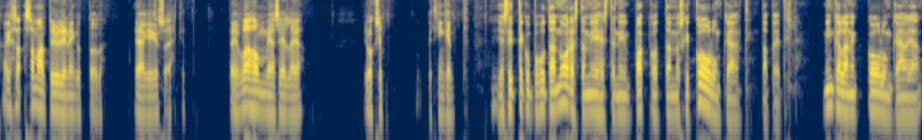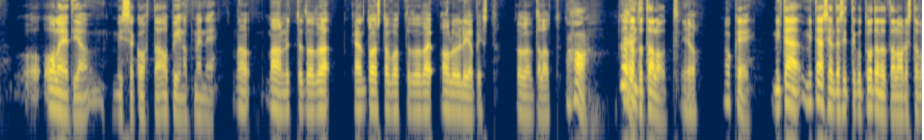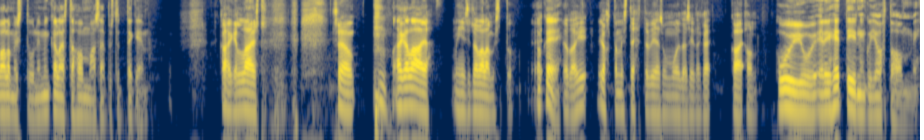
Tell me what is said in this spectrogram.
aika sa- samantyylinen kuin tuolta jääkiekossa ehkä. että Tein vaan hommia siellä ja juoksin pitkin kenttää. Ja sitten kun puhutaan nuoresta miehestä, niin pakko ottaa myöskin koulunkäynti tapetille. Minkälainen koulunkäyjä olet ja missä kohtaa opinnot menee? Mä, oon- mä oon nyt tuota, käyn toista vuotta tuota Oulun yliopisto, tuotantotaloutta. Oho. Tuotantotaloutta? Joo. Okei. Okay. Mitä, mitä sieltä sitten, kun tuotantotaloudesta valmistuu, niin minkälaista hommaa sä pystyt tekemään? Kaikenlaista. Se on aika laaja, mihin sitä valmistuu. Okei. Jotakin johtamistehtäviä sun muita siitä kai, kai on. Ui, ui, eli heti niin kuin johtohommi.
